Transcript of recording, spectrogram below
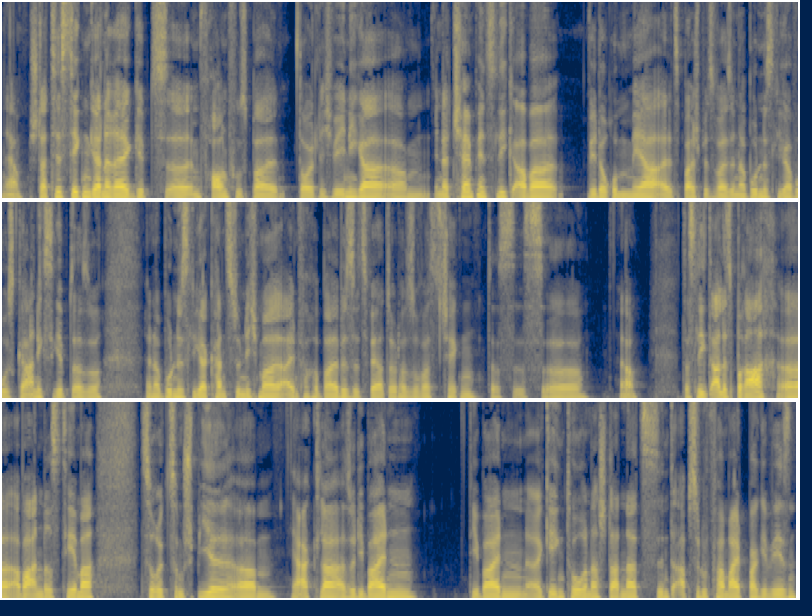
ja, Statistiken generell gibt es äh, im Frauenfußball deutlich weniger. Ähm, in der Champions League aber wiederum mehr als beispielsweise in der Bundesliga, wo es gar nichts gibt. Also in der Bundesliga kannst du nicht mal einfache Ballbesitzwerte oder sowas checken. Das ist, äh, ja, das liegt alles brach, äh, aber anderes Thema. Zurück zum Spiel. Ähm, ja, klar, also die beiden die beiden äh, Gegentore nach Standards sind absolut vermeidbar gewesen.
